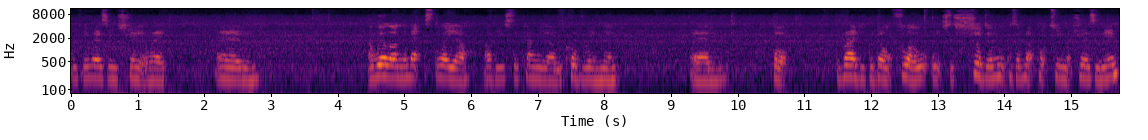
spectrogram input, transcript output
with the resin straight away. Um, I will on the next layer obviously carry on covering them um, but provided they don't float which they shouldn't because I've not put too much resin in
